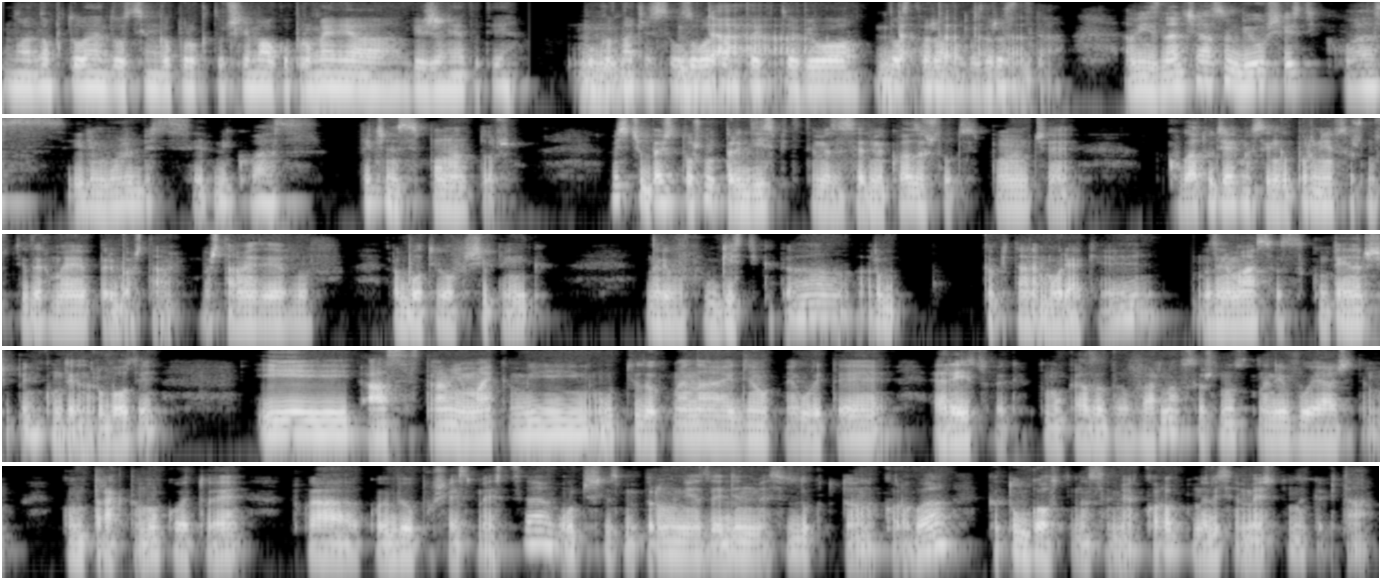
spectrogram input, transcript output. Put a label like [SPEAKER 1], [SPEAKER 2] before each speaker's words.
[SPEAKER 1] Но едно пътуване до Сингапур като че ли малко променя вижданията ти? По какъв начин се озова да, там, тъй като е било доста
[SPEAKER 2] да,
[SPEAKER 1] рано
[SPEAKER 2] да,
[SPEAKER 1] възраст?
[SPEAKER 2] Да, да, да. Ами, значи аз съм бил 6 клас или може би 7 клас. Вече не си спомням точно. Мисля, че беше точно преди изпитите ми за 7 клас, защото си спомням, че когато отидахме в Сингапур, ние всъщност отидахме при баща ми. Баща ми е в, работи в шипинг, нали, в логистиката. Капитан е моряк е, занимава се с контейнер шипинг, контейнеровози. И аз, сестра ми и майка ми отидохме на един от неговите рейсове, както му казват във Варна, всъщност нали, вояжите му, контракта му, който е тогава, кой е бил по 6 месеца, учили сме първо ние за един месец, докато той е на кораба, като гости на самия кораб, нали семейството на капитана.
